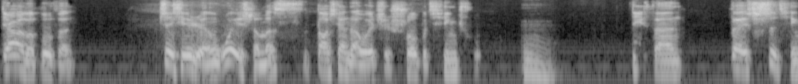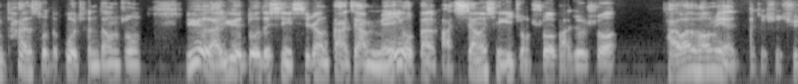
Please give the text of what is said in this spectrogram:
第二个部分，这些人为什么死，到现在为止说不清楚，嗯。第三，在事情探索的过程当中，越来越多的信息让大家没有办法相信一种说法，就是说，台湾方面他就是去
